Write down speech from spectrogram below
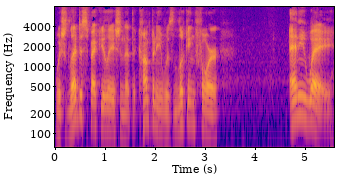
which led to speculation that the company was looking for any way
